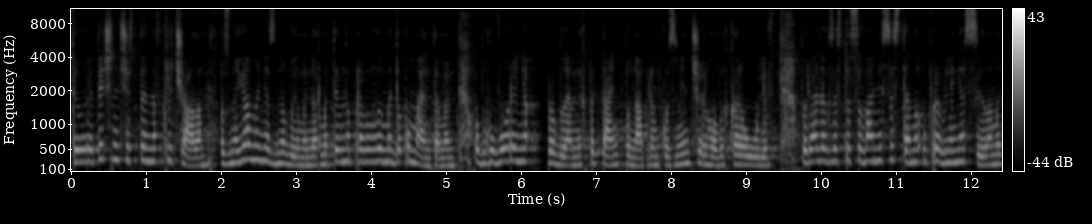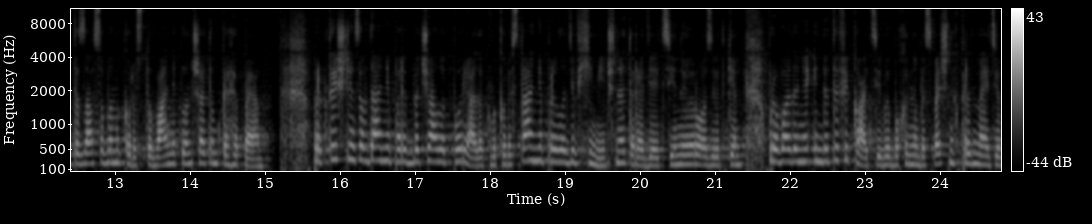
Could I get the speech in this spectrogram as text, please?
Теоретична частина включала ознайомлення з новими нормативно-правовими документами, обговорення проблемних питань по напрямку змін чергових караулів, порядок застосування системи управління силами та засобами користування планшетом КГП. Практичні завдання передбачали порядок використання приладів хімічної та радіаційної розвідки, проведення ідентифікації вибухонебезпечних предметів,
